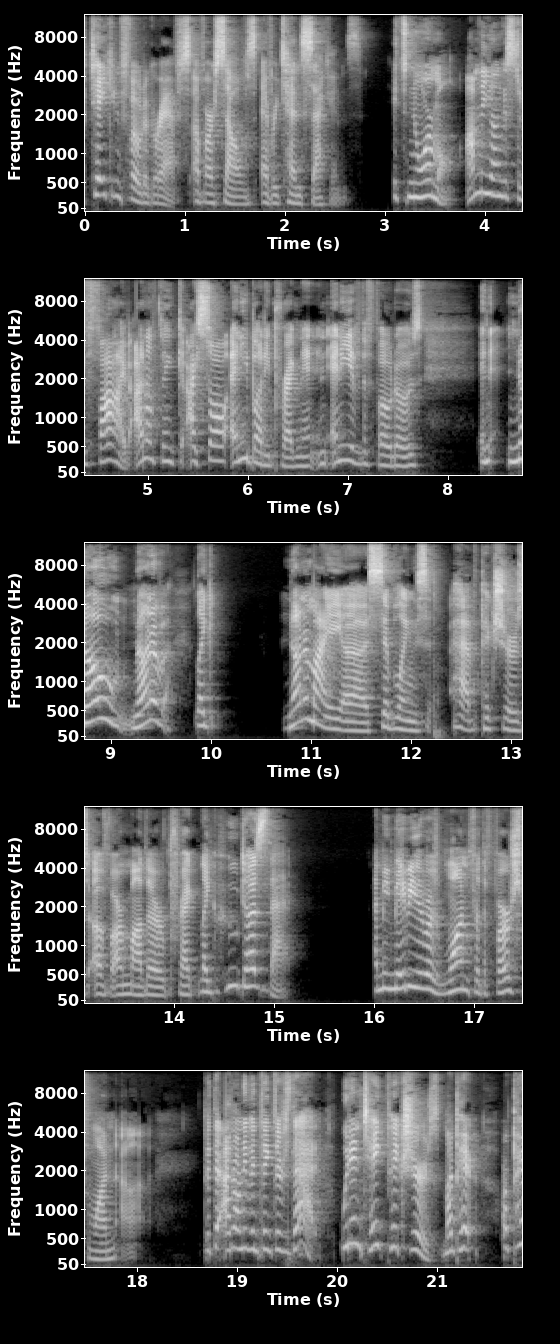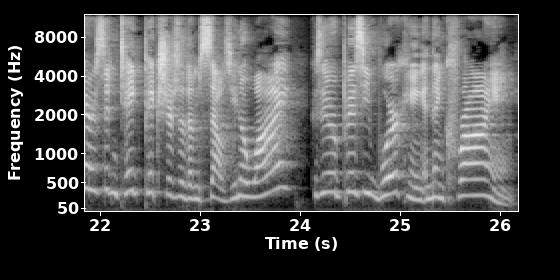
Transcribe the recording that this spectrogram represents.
taking photographs of ourselves every 10 seconds. It's normal. I'm the youngest of five. I don't think I saw anybody pregnant in any of the photos. And no, none of, like, none of my uh, siblings have pictures of our mother pregnant. Like, who does that? I mean, maybe there was one for the first one, uh, but th- I don't even think there's that. We didn't take pictures. My par- our parents didn't take pictures of themselves. You know why? Because they were busy working and then crying.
